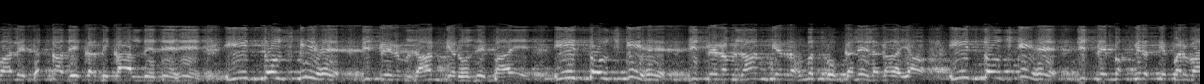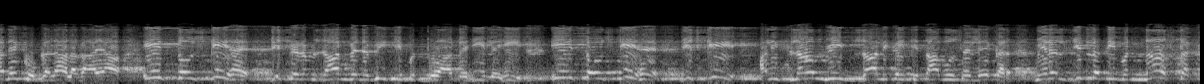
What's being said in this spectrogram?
والے دھکا دے کر نکال دیتے ہیں۔ عید تو اس کی ہے جس نے رمضان کے روزے پائے۔ عید تو اس کی ہے جس نے رمضان کے رحمت کو گلے لگایا۔ عید تو اس کی ہے جس نے مغفرت کے پروانے کو گلا لگایا۔ عید تو اس کی ہے جس نے رمضان میں نبی کی بدعا نہیں لہی۔ عید تو اس کی ہے جس کی علی فلام بھی ذالکل کتابوں سے لے کر میرل جنتی مناس تک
